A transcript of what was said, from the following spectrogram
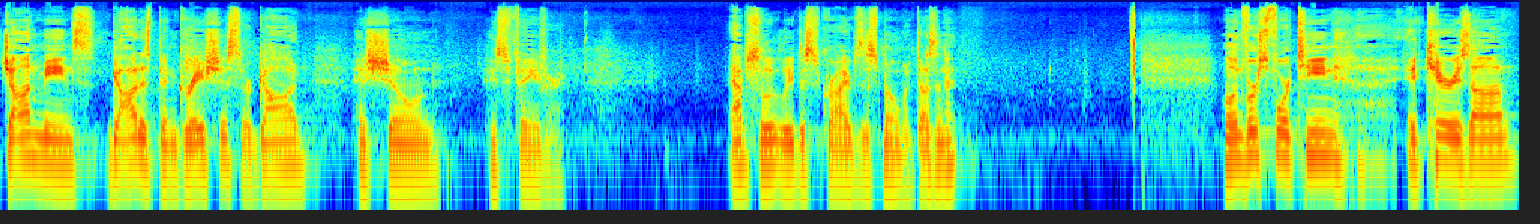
John means God has been gracious or God has shown his favor. Absolutely describes this moment, doesn't it? Well, in verse 14, it carries on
